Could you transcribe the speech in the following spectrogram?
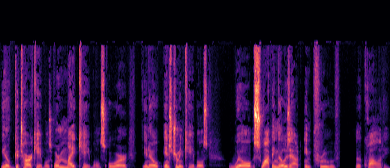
you know, guitar cables or mic cables or, you know, instrument cables. Will swapping those out improve the quality?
